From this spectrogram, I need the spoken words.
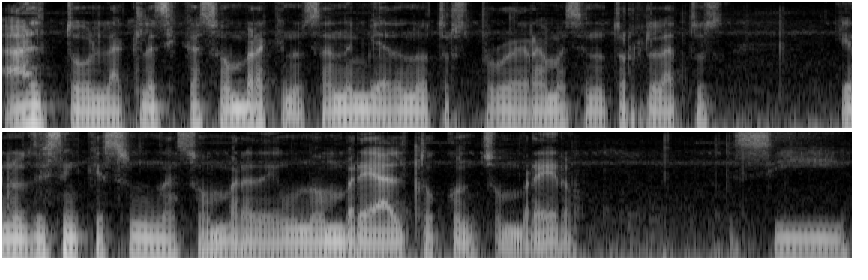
alto, la clásica sombra que nos han enviado en otros programas, en otros relatos, que nos dicen que es una sombra de un hombre alto con sombrero. Sí,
